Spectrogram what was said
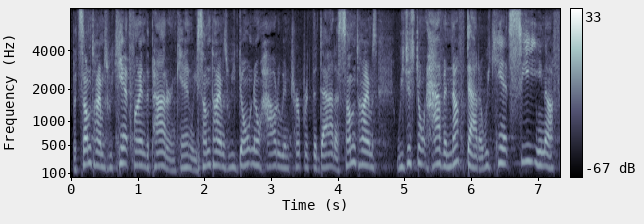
But sometimes we can't find the pattern, can we? Sometimes we don't know how to interpret the data. Sometimes we just don't have enough data. We can't see enough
